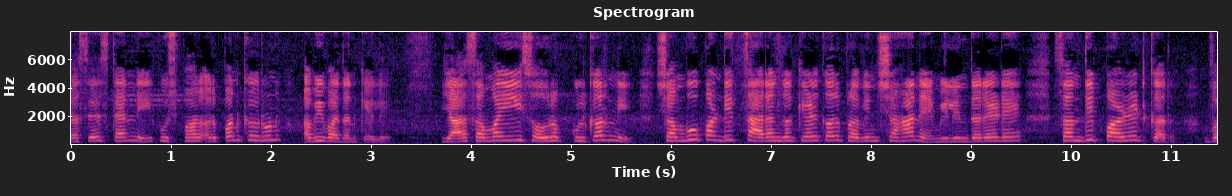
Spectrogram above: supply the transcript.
तसेच त्यांनी पुष्पहार अर्पण करून अभिवादन केले. या समयी सौरभ कुलकर्णी शंभू पंडित सारंग केळकर प्रवीण शहाणे मिलिंद रेडे संदीप पळणिटकर व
